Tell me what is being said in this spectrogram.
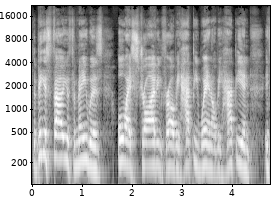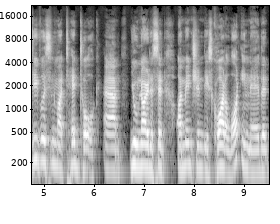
the biggest failure for me was always striving for I'll be happy when I'll be happy. And if you've listened to my TED talk, um, you'll notice that I mentioned this quite a lot in there. That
